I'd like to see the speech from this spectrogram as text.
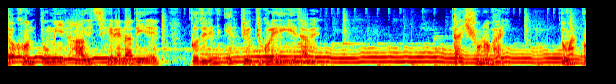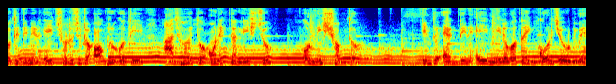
যখন তুমি হাল ছেড়ে না দিয়ে প্রতিদিন একটু একটু করে এগিয়ে যাবে। তাই শোনো ভাই, তোমার প্রতিদিনের এই ছোট ছোট অগ্রগতি আজ হয়তো অনেকটা নিশ্চুপ ও নিঃশব্দ, কিন্তু একদিন এই নীরবতাই গর্জে উঠবে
